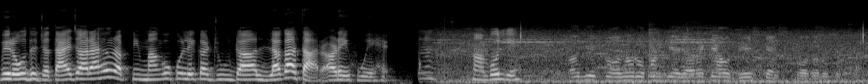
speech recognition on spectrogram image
विरोध जताया जा रहा है और अपनी मांगों को लेकर जूडा लगातार अड़े हुए हैं। हाँ बोलिए। आज ये पौधारोपण किया जा रहा है। क्या उद्देश्य क्या पौधारोपण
